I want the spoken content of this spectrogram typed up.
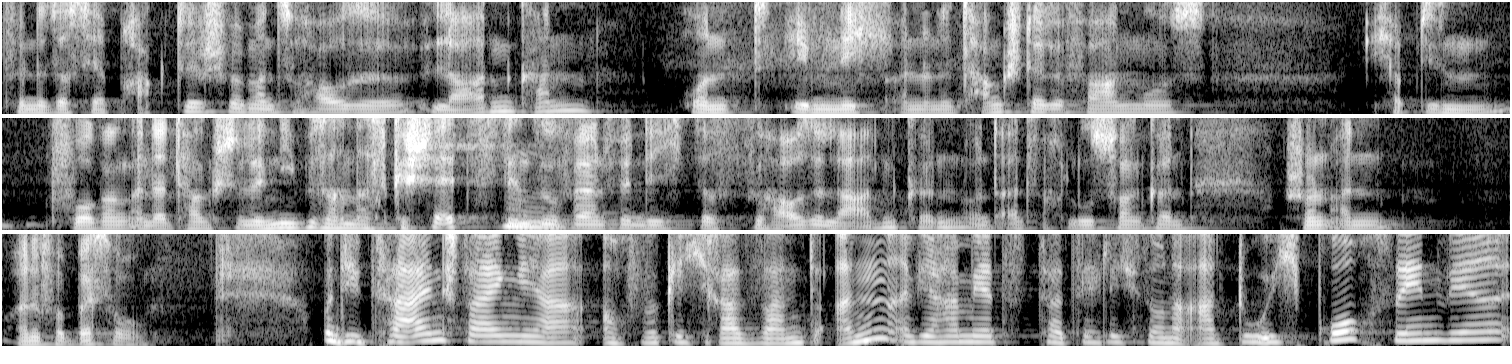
finde das sehr praktisch, wenn man zu Hause laden kann und eben nicht an eine Tankstelle fahren muss. Ich habe diesen Vorgang an der Tankstelle nie besonders geschätzt. Mhm. Insofern finde ich das zu Hause laden können und einfach losfahren können schon ein, eine Verbesserung. Und die Zahlen steigen ja auch wirklich rasant an. Wir haben jetzt tatsächlich so eine Art Durchbruch, sehen wir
